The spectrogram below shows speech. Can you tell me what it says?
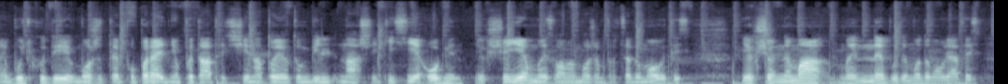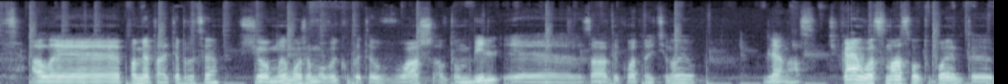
Е, Будь-куди можете попередньо питати, чи на той автомобіль наш якийсь є обмін. Якщо є, ми з вами можемо про це домовитись. Якщо нема, ми не будемо домовлятись. Але пам'ятайте про це, що ми можемо викупити ваш автомобіль е, за адекватною ціною для нас. Чекаємо вас у нас в автопоінт е,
